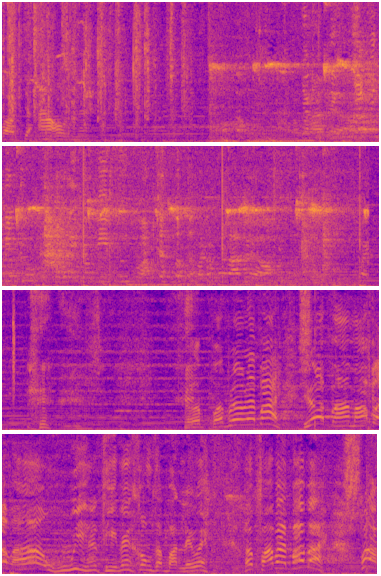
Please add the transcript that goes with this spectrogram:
บอกจะเอานะเออเปิดเร็วเลยไปเยอะมามาปั๊บอะโอ้โหถีบแม่งคล่องสะบัดเลยเว้ยเออฝาไปปั๊บไปปั๊บ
